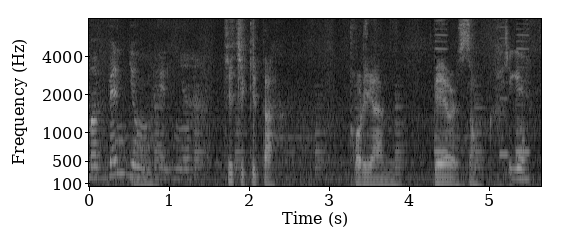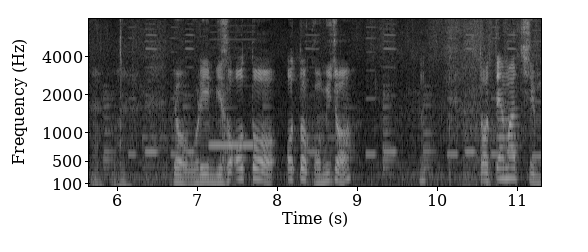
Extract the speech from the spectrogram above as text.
mag-bend yung Oh. head niya. 지치기다 코리안 베어송 Sige. 요 우리 미소 옷도 옷도 곰이죠 응? 또 때마침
